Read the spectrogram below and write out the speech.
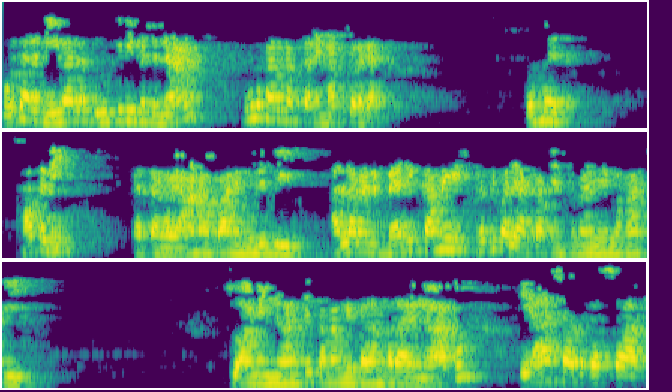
පොතර නීවරණ දුරු කිරීමට නම් මූල කර්මස්ථානේ මතු කරගන්න. ඔන්න හතනේ නැත්නම් ඔය ආනාපාන මුලදී අල්ලගන්න බැරි කමේ ප්‍රතිඵලයක් වශයෙන් තමයි මේ මහති ස්වාමීන් වහන්සේ තමන්ගේ පරම්පරාවෙන් ආපු ඒ ආස්වාද ප්‍රසවාස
